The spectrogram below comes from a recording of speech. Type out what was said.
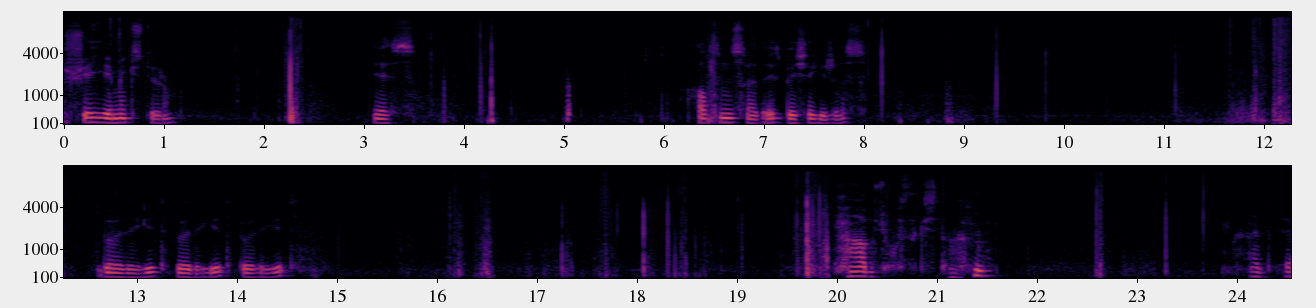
Şu şeyi yemek istiyorum. Yes. 6. sıradayız. 5'e gireceğiz. Böyle git, böyle git, böyle git. Abi çok sıkıştı. Hadi.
